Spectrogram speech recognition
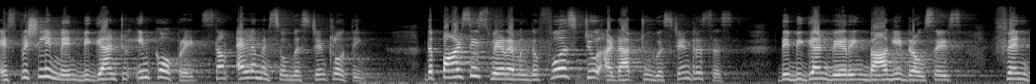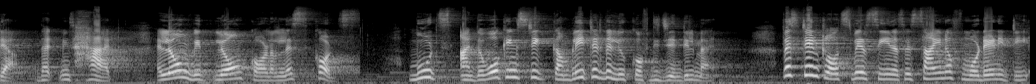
especially men, began to incorporate some elements of western clothing. The Parsis were among the first to adapt to western dresses. They began wearing baggy trousers, phenta, that means hat, along with long collarless coats. Boots and the walking stick completed the look of the gentleman. Western clothes were seen as a sign of modernity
